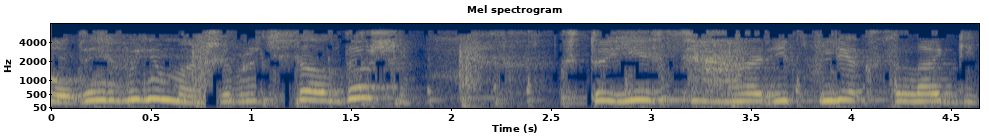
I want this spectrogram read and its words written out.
Нет, ты не понимаешь, я прочитала в Доше, что есть э, рефлексологический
